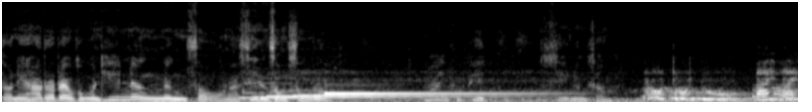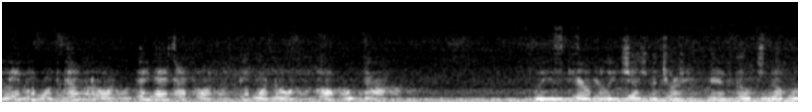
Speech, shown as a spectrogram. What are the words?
ตอนนี้นะคะรถเร็วขบวนที่หนึ่งหนึ่งสองนะสี่หนึ่งสองศูนย์หรอ พูดผิดสี่หนึ่งสามโปรดตรวจดูป้ายหมายเลขขบวนข้างรถ ให้แน่ชัดก่อนขึ้นขบวนรถขอบคุณค่ะ Please carefully check the train and coach number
